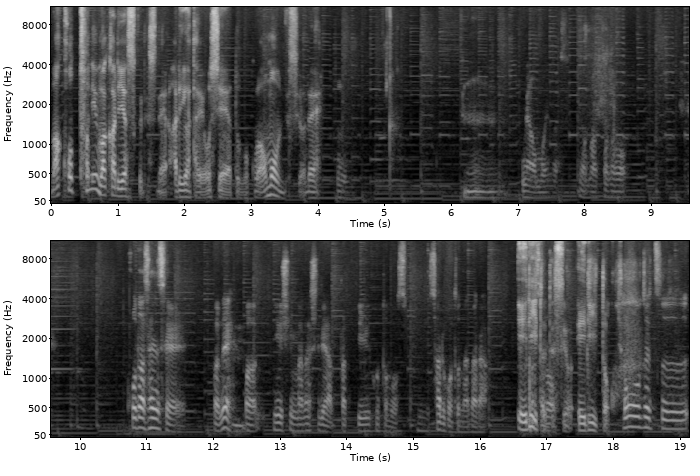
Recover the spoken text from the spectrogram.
誠に分かりやすくですね、ありがたい教えやと僕は思うんですよね。うん。うん、い思います。まあ、この、幸田先生はね、うん、まあ、入信まなしであったっていうこともさることながら、エリートですよ、エリート。超絶、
